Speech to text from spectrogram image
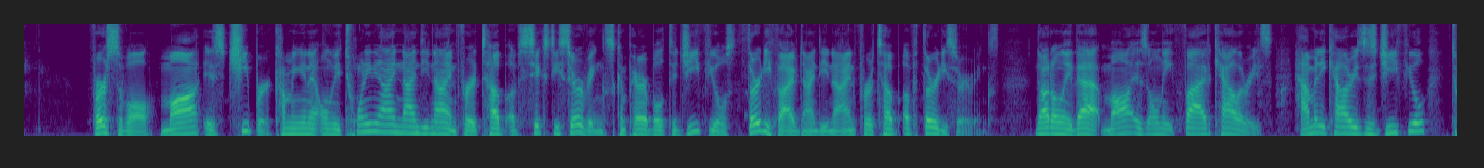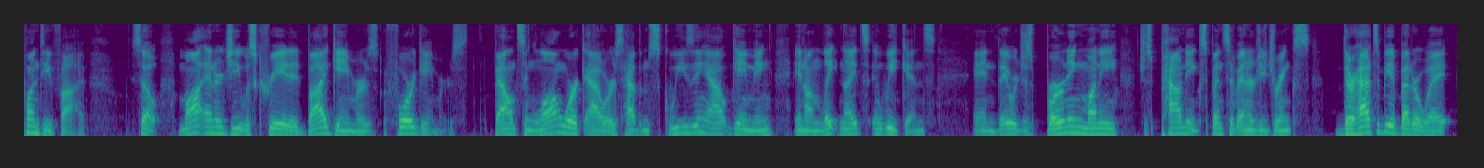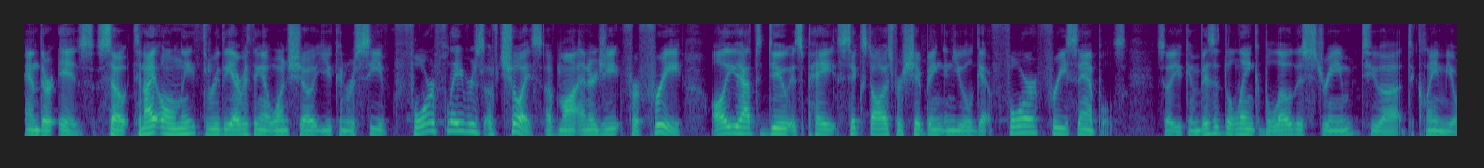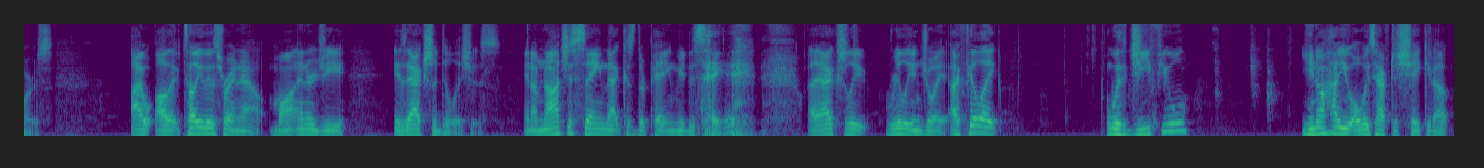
First of all, Ma is cheaper, coming in at only $29.99 for a tub of 60 servings, comparable to G Fuel's $35.99 for a tub of 30 servings. Not only that, Ma is only 5 calories. How many calories is G Fuel? 25. So, Ma Energy was created by gamers for gamers. Balancing long work hours had them squeezing out gaming in on late nights and weekends, and they were just burning money, just pounding expensive energy drinks. There had to be a better way, and there is. So, tonight only, through the Everything at Once show, you can receive four flavors of choice of Ma Energy for free. All you have to do is pay $6 for shipping, and you will get four free samples. So, you can visit the link below this stream to, uh, to claim yours. I, I'll tell you this right now: Ma Energy is actually delicious, and I'm not just saying that because they're paying me to say it. I actually really enjoy it. I feel like with G Fuel, you know how you always have to shake it up.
